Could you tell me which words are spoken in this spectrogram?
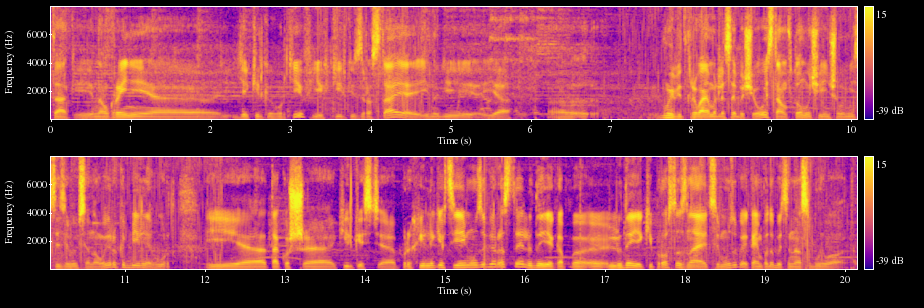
Так, і на Україні е, є кілька гуртів, їх кількість зростає. Іноді я, ми відкриваємо для себе, що ось там в тому чи іншому місці з'явився новий рокобільний гурт. І е, також е, кількість е, прихильників цієї музики росте, людей, яка, людей, які просто знають цю музику, яка їм подобається, не особливо там,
